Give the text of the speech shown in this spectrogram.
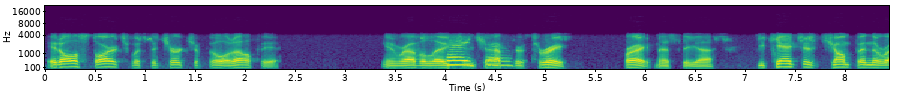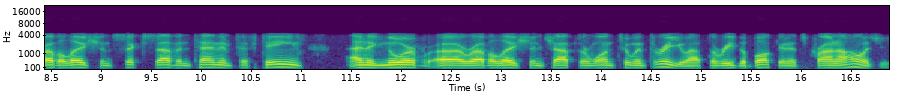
it all starts with the Church of Philadelphia in Revelation chapter three. Right, Misty. Uh, you can't just jump into Revelation six, seven, ten, and fifteen and ignore uh, Revelation chapter one, two, and three. You have to read the book in its chronology,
